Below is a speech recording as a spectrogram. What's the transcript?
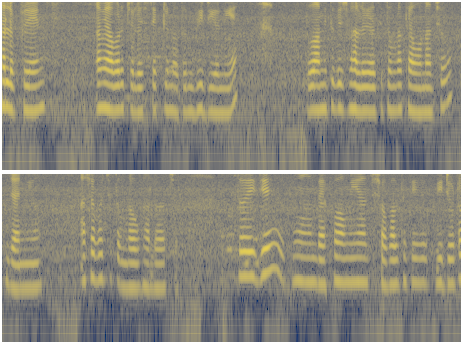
হ্যালো ফ্রেন্ডস আমি আবারও চলে এসেছি একটি নতুন ভিডিও নিয়ে। তো আমি তো বেশ ভালোই আছি। তোমরা কেমন আছো? জানিও। আশা করছি তোমরাও ভালো আছো। তো এই যে দেখো, আমি আজ সকাল থেকে ভিডিওটা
